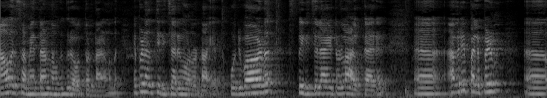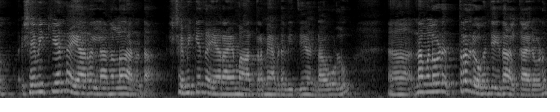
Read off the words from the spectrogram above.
ആ ഒരു സമയത്താണ് നമുക്ക് ഗ്രോത്ത് ഉണ്ടാകുന്നത്. എപ്പോഴത് തിരിച്ചറിവ് വേണം ഒരുപാട് സ്പിരിച്വൽ ആയിട്ടുള്ള ആൾക്കാർ അവർ പലപ്പോഴും ക്ഷമിക്കാൻ തയ്യാറല്ല എന്നുള്ളതാണ് കേട്ടോ ക്ഷമിക്കാൻ തയ്യാറായാൽ മാത്രമേ അവിടെ വിജയം ഉണ്ടാവുള്ളൂ. നമ്മളോട് എത്ര ദ്രോഹം ചെയ്ത ആൾക്കാരോടും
